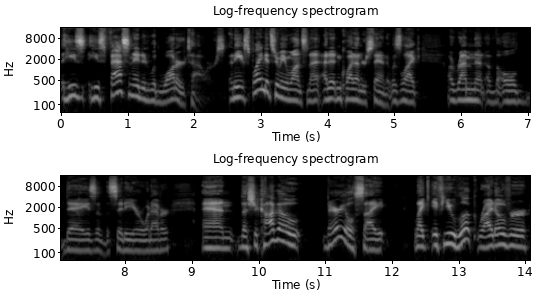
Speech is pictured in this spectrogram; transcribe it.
he's he's fascinated with water towers. And he explained it to me once and I, I didn't quite understand. It was like a remnant of the old days of the city or whatever. And the chicago burial site like if you look right over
